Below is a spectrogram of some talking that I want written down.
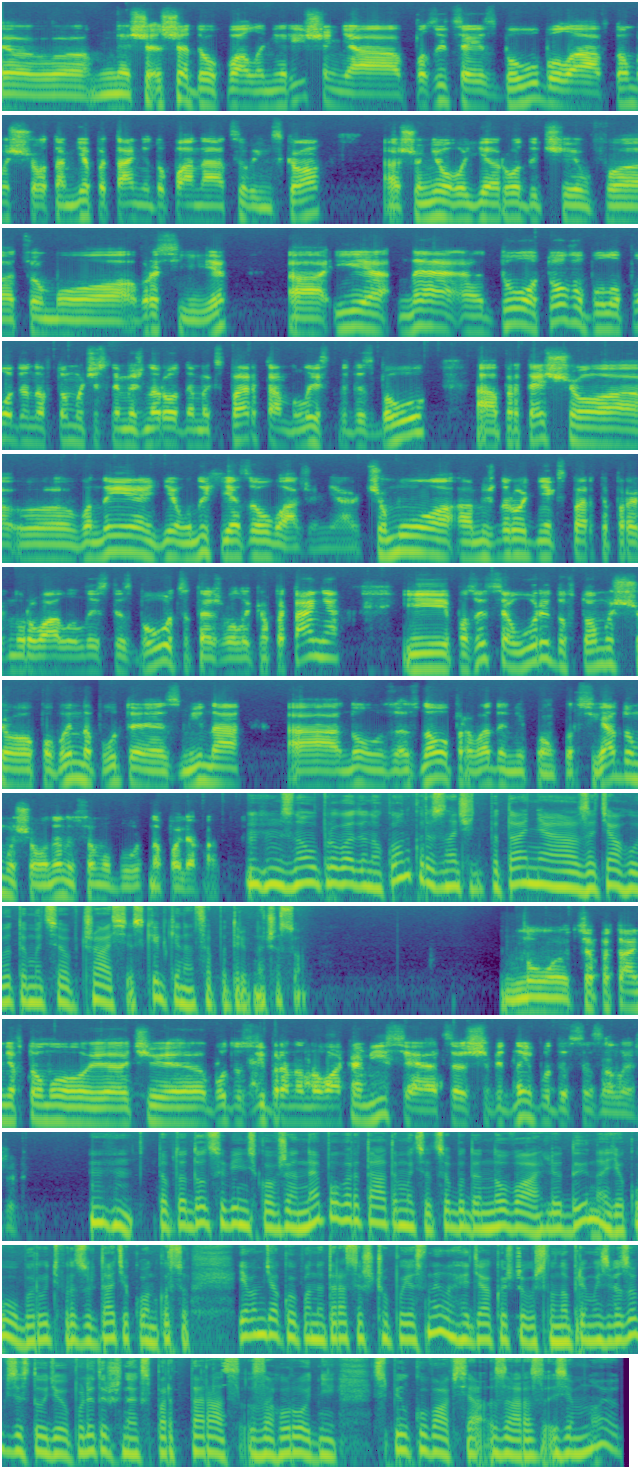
е, ще, ще до ухвалення рішення, позиція СБУ була в тому, що там є питання до пана Цивинського, е, що в нього є родичі в цьому в Росії. І не е, до того було подано, в тому числі міжнародним експертам, лист від СБУ про те, що е, вони є у них є зауваження. Чому е, міжнародні експерти проігнорували лист СБУ? Це теж велике питання, і позиція уряду в тому, що повинна бути зміна. Ну знову проведені конкурс. Я думаю, що вони на цьому будуть наполягати. Мгм. Знову проведено конкурс. Значить, питання затягуватиметься в часі. Скільки на це потрібно часу? Ну це питання в тому, е, чи буде зібрана нова комісія. Це ж від них буде все залежати. Угу. Тобто до Цивінського вже не повертатимуться. Це буде нова людина, яку оберуть в результаті конкурсу. Я вам дякую, пане Тарасе, що пояснили. Дякую, що вийшли на прямий зв'язок зі студією. Політичний експерт Тарас Загородній спілкувався зараз зі мною.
